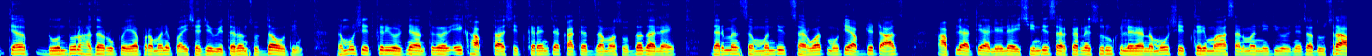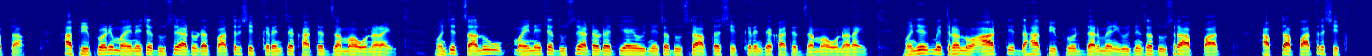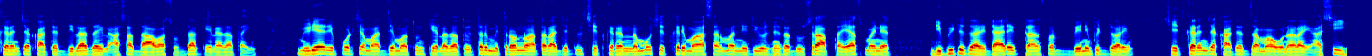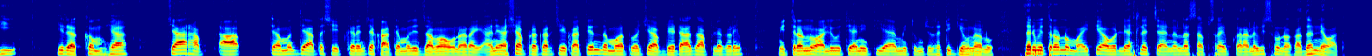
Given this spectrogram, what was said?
त्या दोन दोन हजार रुपये याप्रमाणे पैशाचे वितरणसुद्धा होते. नमो शेतकरी योजनेअंतर्गत एक हप्ता शेतकऱ्यांच्या खात्यात जमासुद्धा झाले आहे. दरम्यान संबंधित सर्वात मोठी अपडेट आज आपल्या हाती आलेले आहे. शिंदे सरकारने सुरू केलेल्या नमो शेतकरी महासन्मान निधी योजनेचा दुसरा हप्ता हा फेब्रुवारी महिन्याच्या दुसऱ्या आठवड्यात पात्र शेतकऱ्यांच्या खात्यात जमा होणार आहे. म्हणजे चालू महिन्याच्या दुसऱ्या आठवड्यात या योजनेचा दुसरा हप्ता शेतकऱ्यांच्या खात्यात जमा होणार आहे. म्हणजेच मित्रांनो आठ ते दहा फेब्रुवारी दरम्यान योजनेचा दुसरा हप्पा हप्ता पात्र शेतकऱ्यांच्या खात्यात दिला जाईल असा दावासुद्धा केला जात आहे. मीडिया रिपोर्टच्या माध्यमातून केला जातोय. तर मित्रांनो आता राज्यातील शेतकऱ्यांना नमो शेतकरी महासन्मान निधी योजनेचा दुसरा हप्ता याच महिन्यात डीबीटीद्वारे डायरेक्ट ट्रान्सफर बेनिफिटद्वारे शेतकऱ्यांच्या खात्यात जमा होणार आहे. अशी ही ही रक्कम ह्या चार हप्ता त्यामध्ये आता शेतकऱ्यांच्या खात्यामध्ये जमा होणार आहे. आणि अशा प्रकारची एक अत्यंत महत्त्वाची अपडेट आज आपल्याकडे मित्रांनो आली होती आणि ती आम्ही तुमच्यासाठी घेऊन आलो. जर मित्रांनो माहिती आवडली असल्यास चॅनलला सबस्क्राईब करायला विसरू नका. धन्यवाद.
